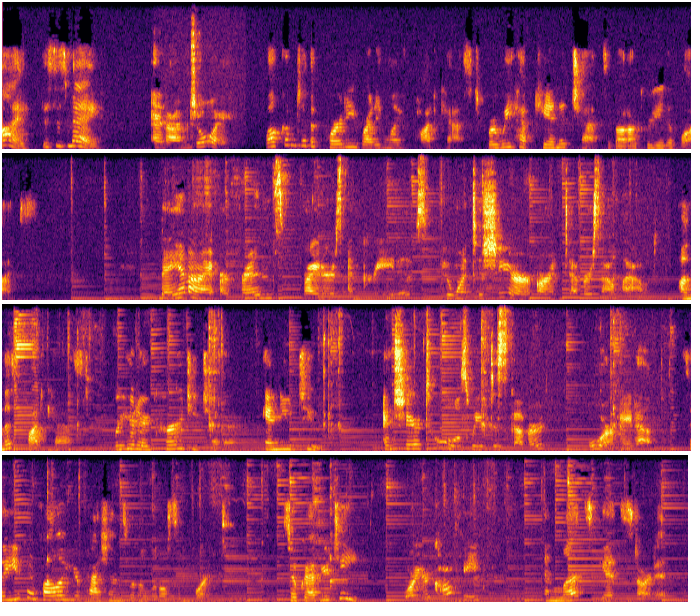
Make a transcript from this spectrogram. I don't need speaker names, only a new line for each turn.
Hi, this is May.
And I'm Joy.
Welcome to the QWERTY Writing Life podcast, where we have candid chats about our creative lives.
May and I are friends, writers, and creatives who want to share our endeavors out loud.
On this podcast, we're here to encourage each other, and you too,
and share tools we've discovered or made up.
So you can follow your passions with a little support. So grab your tea
or your coffee
and let's get started.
